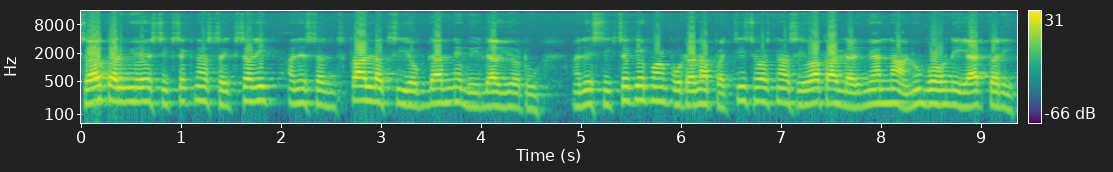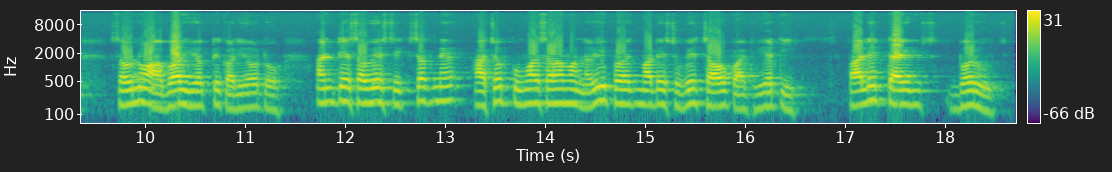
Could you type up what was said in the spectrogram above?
સહકર્મીઓએ શિક્ષકના શૈક્ષણિક અને સંસ્કારલક્ષી યોગદાનને બિરદાવ્યું હતું અને શિક્ષકે પણ પોતાના પચીસ વર્ષના સેવાકાળ દરમિયાનના અનુભવોને યાદ કરી સૌનો આભાર વ્યક્ત કર્યો હતો. અંતે સૌએ શિક્ષકને આછોડ કુમાર શાળામાં નવી ફરજ માટે શુભેચ્છાઓ પાઠવી હતી. પાલેજ ટાઈમ્સ ભરૂચ.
